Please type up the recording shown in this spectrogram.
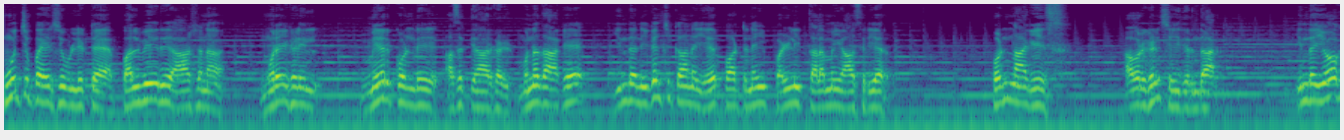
மூச்சு பயிற்சி உள்ளிட்ட பல்வேறு ஆசன முறைகளில் மேற்கொண்டு அசத்தினார்கள். முன்னதாக இந்த நிகழ்ச்சிக்கான ஏற்பாட்டினை பள்ளி தலைமை ஆசிரியர் பொன் நாகேஷ் அவர்கள் செய்திருந்தார். இந்த யோக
